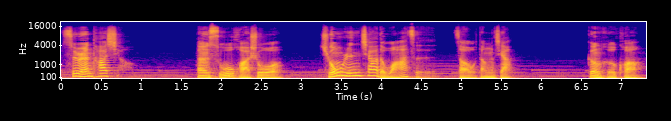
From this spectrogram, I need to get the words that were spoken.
虽然他小，但俗话说，穷人家的娃子早当家，更何况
